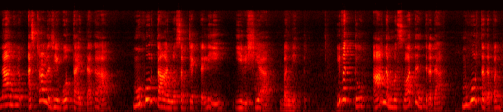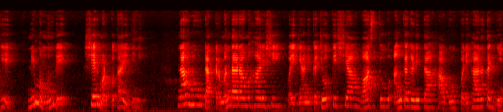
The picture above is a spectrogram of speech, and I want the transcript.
ನಾನು ಅಸ್ಟ್ರಾಲಜಿ ಓದ್ತಾ ಇದ್ದಾಗ ಮುಹೂರ್ತ ಅನ್ನೋ ಸಬ್ಜೆಕ್ಟಲ್ಲಿ ಈ ವಿಷಯ ಬಂದಿತ್ತು. ಇವತ್ತು ಆ ನಮ್ಮ ಸ್ವಾತಂತ್ರ್ಯದ ಮುಹೂರ್ತದ ಬಗ್ಗೆ ನಿಮ್ಮ ಮುಂದೆ ಶೇರ್ ಮಾಡ್ಕೋತಾ ಇದ್ದೀನಿ. ನಾನು ಡಾಕ್ಟರ್ ಮಂದಾರ ಮಹರ್ಷಿ, ವೈಜ್ಞಾನಿಕ ಜ್ಯೋತಿಷ್ಯ, ವಾಸ್ತು, ಅಂಕಗಣಿತ ಹಾಗೂ ಪರಿಹಾರ ತಜ್ಞೆ.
